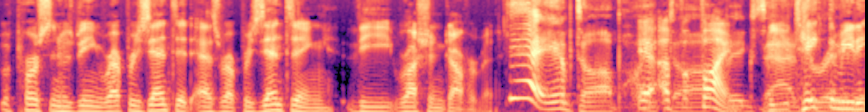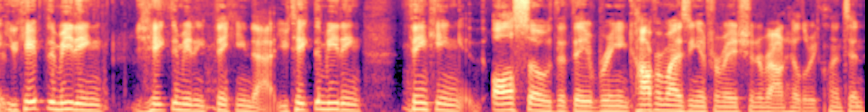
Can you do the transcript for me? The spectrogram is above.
a person who's being represented as representing the Russian government. Yeah, amped up, Yeah, uh, up, fine. You take the meeting. You take the meeting. You take the meeting thinking that. You take the meeting thinking also that they're bringing compromising information around Hillary Clinton,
